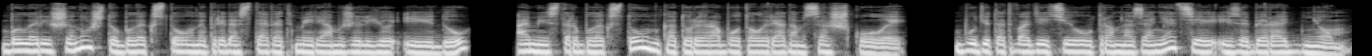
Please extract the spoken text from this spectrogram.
Было решено, что Блэкстоуны предоставят Мириам жилье и еду, а мистер Блэкстоун, который работал рядом со школой, будет отводить ее утром на занятия и забирать днем.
